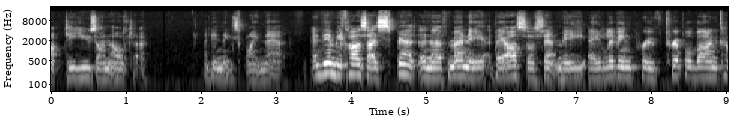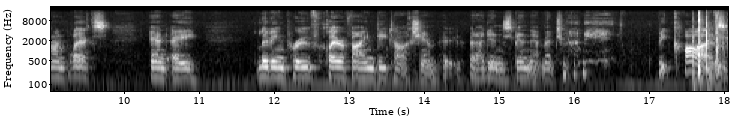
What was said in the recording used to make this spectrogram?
uh, to use on Ulta. I didn't explain that. And then because I spent enough money, they also sent me a Living Proof Triple Bond Complex and a Living Proof Clarifying Detox Shampoo. But I didn't spend that much money because,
